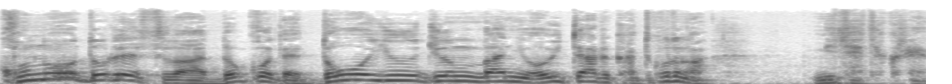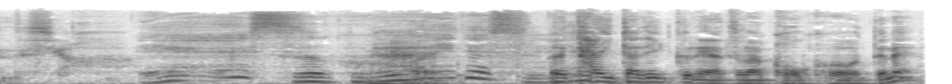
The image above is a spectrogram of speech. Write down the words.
このドレスはどこでどういう順番に置いてあるかってことが見せてくれるんですよ。えー、すごいですね、はい、タイタニックのやつはこうこうってね。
